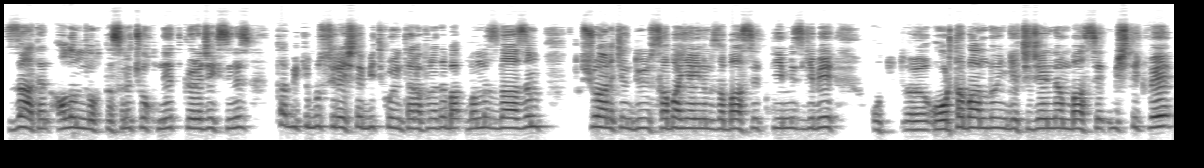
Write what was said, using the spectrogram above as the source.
zaten alım noktasını çok net göreceksiniz. Tabii ki bu süreçte Bitcoin tarafına da bakmamız lazım. Şu an için dün sabah yayınımızda bahsettiğimiz gibi e, orta bandın geçeceğinden bahsetmiştik ve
